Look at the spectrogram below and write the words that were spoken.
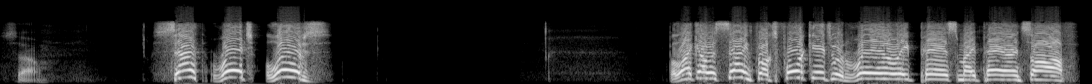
So, Seth Rich lives. But like I was saying, folks, four kids would really piss my parents off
